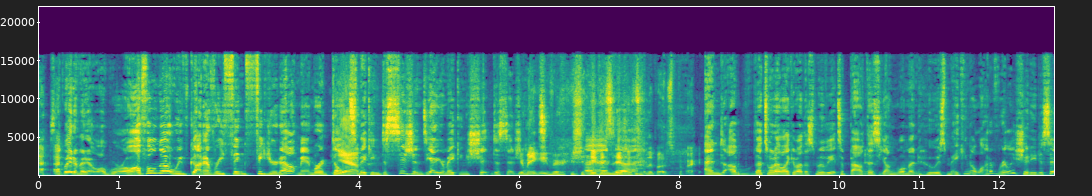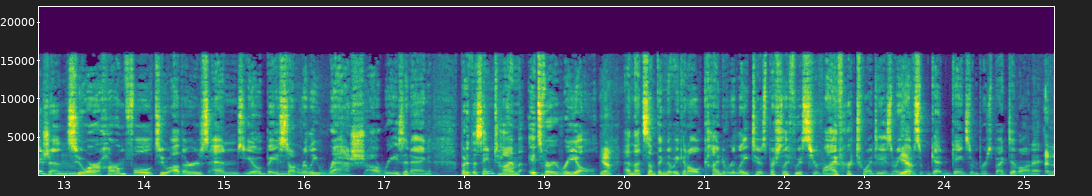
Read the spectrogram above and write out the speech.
it's like, wait a minute, well, we're awful. No, we've got everything figured out, man. We're adults Yeah. making decisions. Yeah, you're making shit decisions. You're making very shitty And, decisions uh, for the most part. And uh, that's what I like about this movie. It's about this young woman who is making a lot of really shitty decisions, Mm-hmm. who are harmful to others, and you know, based Mm. on really rash uh, reasoning. But at the same time, it's very real. Yeah. and that's something that we can all kind of relate to, especially if we survive our twenties and we Yeah. have some, get gain some perspective on it. And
